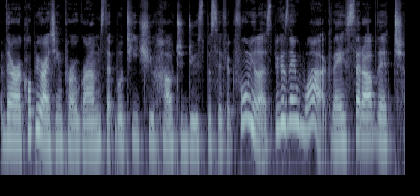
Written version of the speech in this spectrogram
there are copywriting programs that will teach you how to do specific formulas because they work. They set up, they're t-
